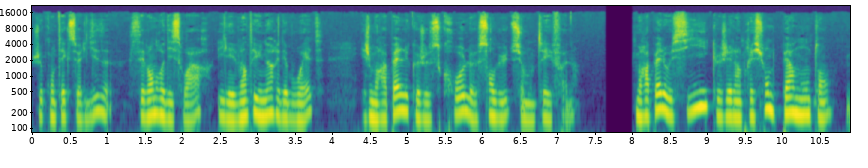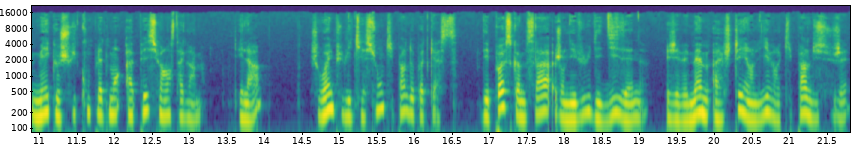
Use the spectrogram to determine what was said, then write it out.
Je contextualise, c'est vendredi soir, il est 21h et des brouettes, et je me rappelle que je scrolle sans but sur mon téléphone. Je me rappelle aussi que j'ai l'impression de perdre mon temps, mais que je suis complètement happée sur Instagram. Et là, je vois une publication qui parle de podcast. Des posts comme ça, j'en ai vu des dizaines, j'avais même acheté un livre qui parle du sujet,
